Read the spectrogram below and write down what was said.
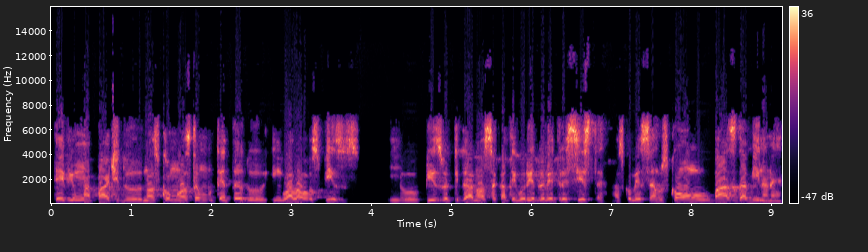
teve uma parte do nós como nós estamos tentando igualar os pisos, e o piso aqui da nossa categoria do eletricista, nós começamos com o base da mina, né?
